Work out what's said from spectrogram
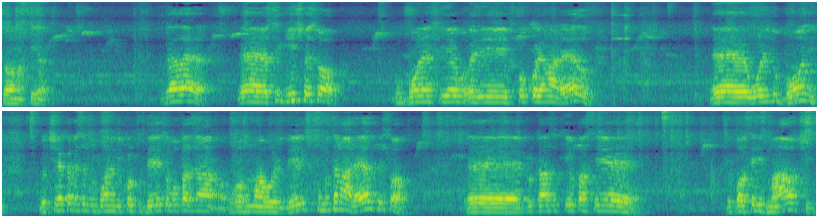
Toma aqui, ó. Galera, é, é o seguinte, pessoal. O Boni aqui, ele ficou com o olho amarelo. É, o olho do Boni. Eu tirei a cabeça do Boni do corpo dele, que eu vou fazer uma, vou arrumar o olho dele. Ficou muito amarelo, pessoal. É, por causa que eu passei, é, eu passei esmalte.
